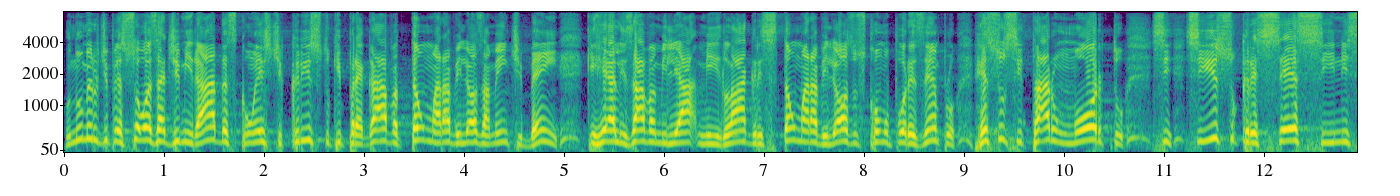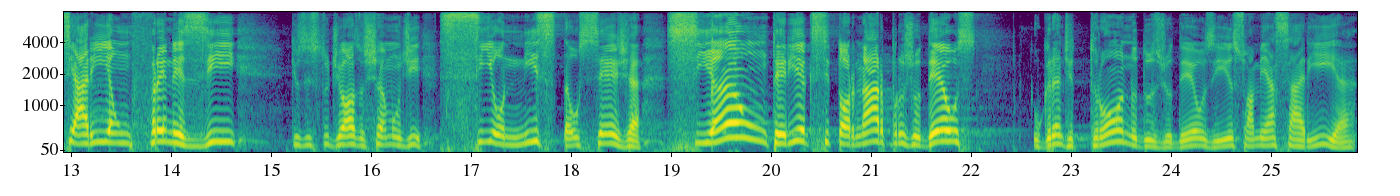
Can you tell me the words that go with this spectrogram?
o número de pessoas admiradas com este Cristo que pregava tão maravilhosamente bem, que realizava milagres tão maravilhosos como, por exemplo, ressuscitar um morto, se, se isso crescesse, iniciaria um frenesi que os estudiosos chamam de sionista, ou seja, Sião teria que se tornar para os judeus o grande trono dos judeus e isso ameaçaria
